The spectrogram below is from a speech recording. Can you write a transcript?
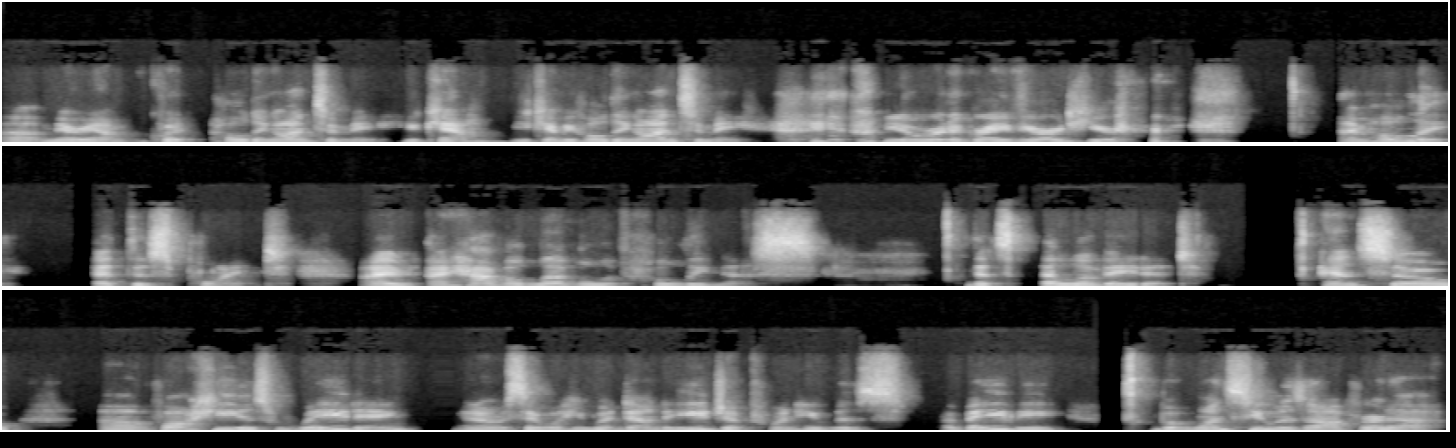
uh, Miriam, quit holding on to me. You can't, you can't be holding on to me. you know, we're in a graveyard here. I'm holy at this point. I, I have a level of holiness that's elevated. And so uh, while he is waiting, you know, we say, well, he went down to Egypt when he was a baby, but once he was offered up,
